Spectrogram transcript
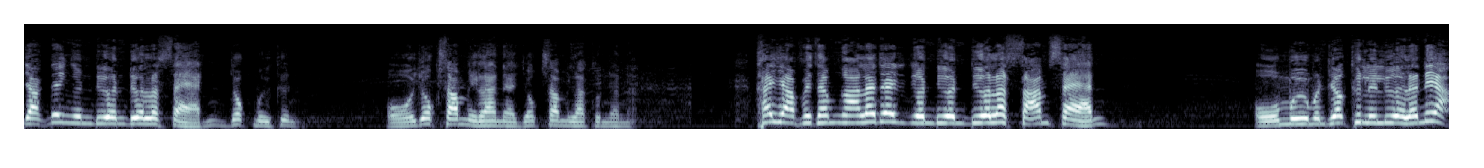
อยากได้เงินเดือนเดือนละแสนยกมือขึ้น โอ้ยกซ้ำอีกแล้วเนี่ยยกซ้ำอีกแล้วคนนั้นนะ ใครอยากไปทำงานแล้วได้เงินเดือนเดือนละสามแสนโอ้มือมันเยอะขึ้นเรื่อยๆแล้วเนี่ย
